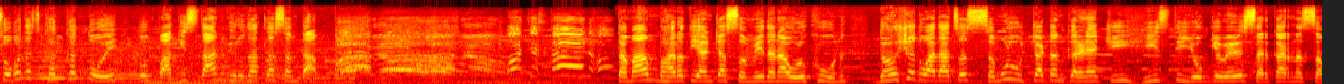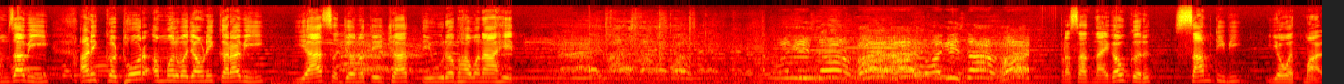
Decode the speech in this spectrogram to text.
सोबतच खतखततोय तो पाकिस्तान विरोधातला संताप. तमाम भारतीयांच्या संवेदना ओळखून दहशतवादाचं समूळ उच्चाटन करण्याची हीच ती योग्य वेळ सरकारनं समजावी आणि कठोर अंमलबजावणी करावी याच जनतेच्या तीव्र भावना आहेत. प्रसाद नायगावकर साम टीव्ही यवतमाळ.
